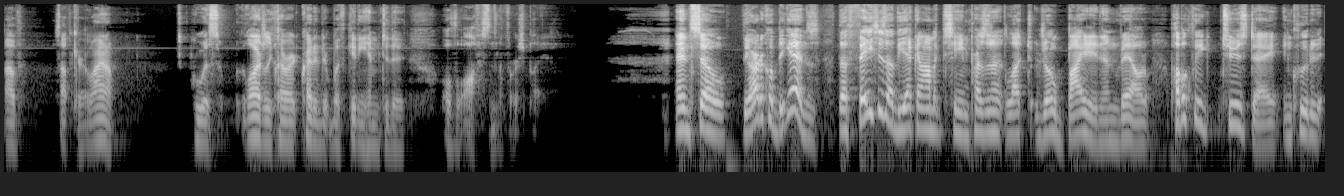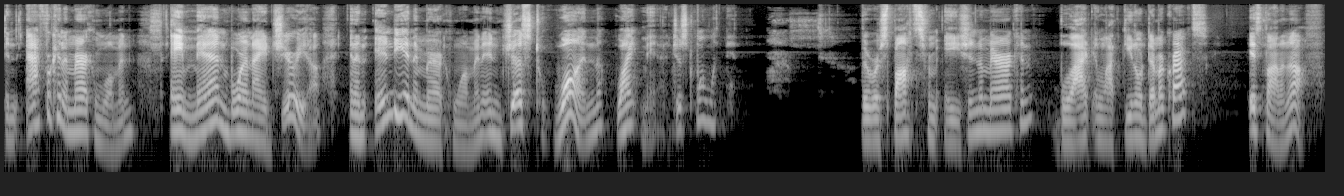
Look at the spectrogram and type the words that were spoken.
of South Carolina, who was largely credited with getting him to the Oval Office in the first place. And so the article begins The faces of the economic team President elect Joe Biden unveiled publicly Tuesday included an African American woman, a man born in Nigeria, and an Indian American woman, and just one white man. Just one white man. The response from Asian American, Black, and Latino Democrats it's not enough.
